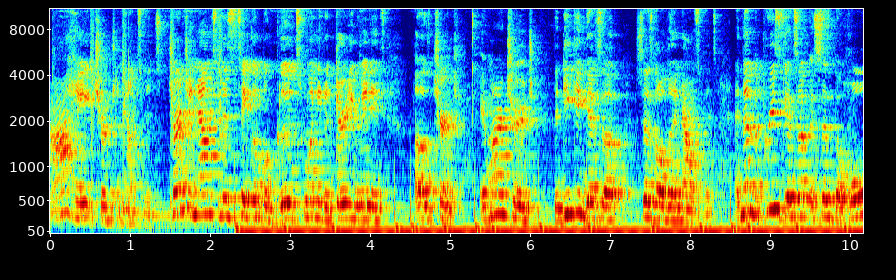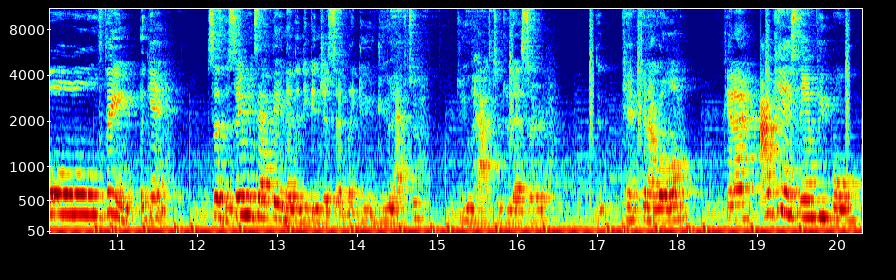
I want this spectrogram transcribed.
I hate church announcements. Church announcements take up a good 20 to 30 minutes of church. In my church, the deacon gets up, says all the announcements. And then the priest gets up and says the whole thing again. Says the same exact thing that the deacon just said. Like, do you, do you have to? Do you have to do that, sir? Can, can I go home? Can I? I can't stand people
